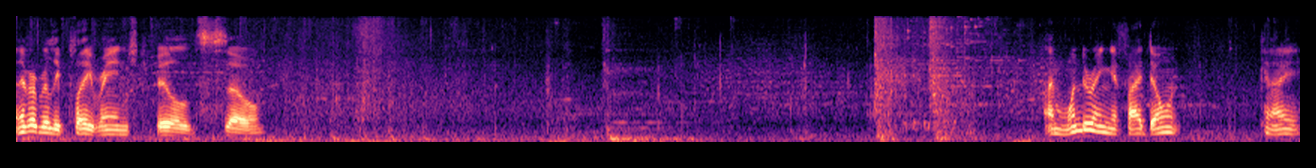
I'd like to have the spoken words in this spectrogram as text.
I never really play ranged builds, so... I'm wondering if I don't... Can I...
